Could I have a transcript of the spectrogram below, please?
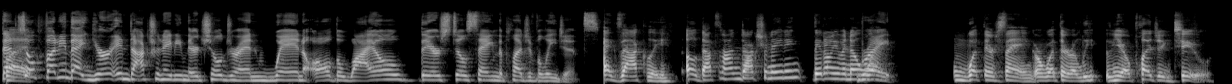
That's but, so funny that you're indoctrinating their children when all the while they're still saying the Pledge of Allegiance. Exactly. Oh, that's not indoctrinating? They don't even know right. what, what they're saying or what they're you know pledging to.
